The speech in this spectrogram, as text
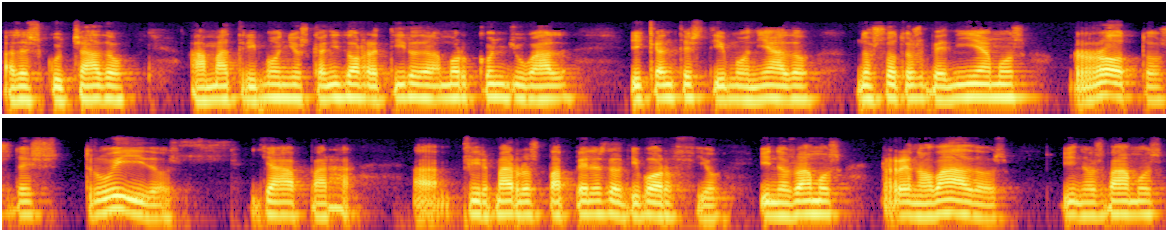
Has escuchado a matrimonios que han ido al retiro del amor conyugal y que han testimoniado, nosotros veníamos rotos, destruidos, ya para ah, firmar los papeles del divorcio. Y nos vamos renovados y nos vamos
